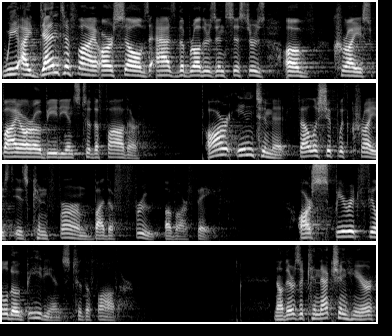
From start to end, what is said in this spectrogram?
We identify ourselves as the brothers and sisters of Christ by our obedience to the Father. Our intimate fellowship with Christ is confirmed by the fruit of our faith, our spirit filled obedience to the Father. Now, there's a connection here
